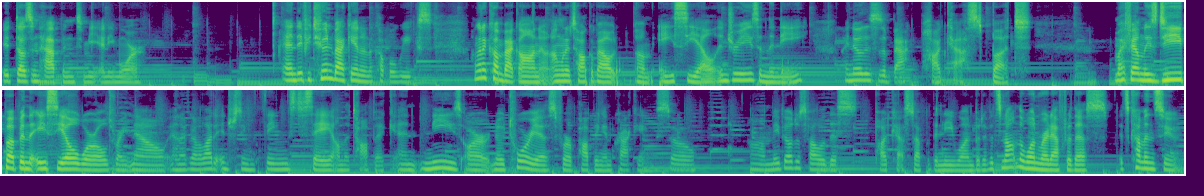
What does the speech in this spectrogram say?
it doesn't happen to me anymore. And if you tune back in in a couple weeks, I'm going to come back on and I'm going to talk about um, ACL injuries in the knee. I know this is a back podcast, but my family's deep up in the ACL world right now, and I've got a lot of interesting things to say on the topic. And knees are notorious for popping and cracking. So um, maybe I'll just follow this podcast up with the knee one. But if it's not the one right after this, it's coming soon.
